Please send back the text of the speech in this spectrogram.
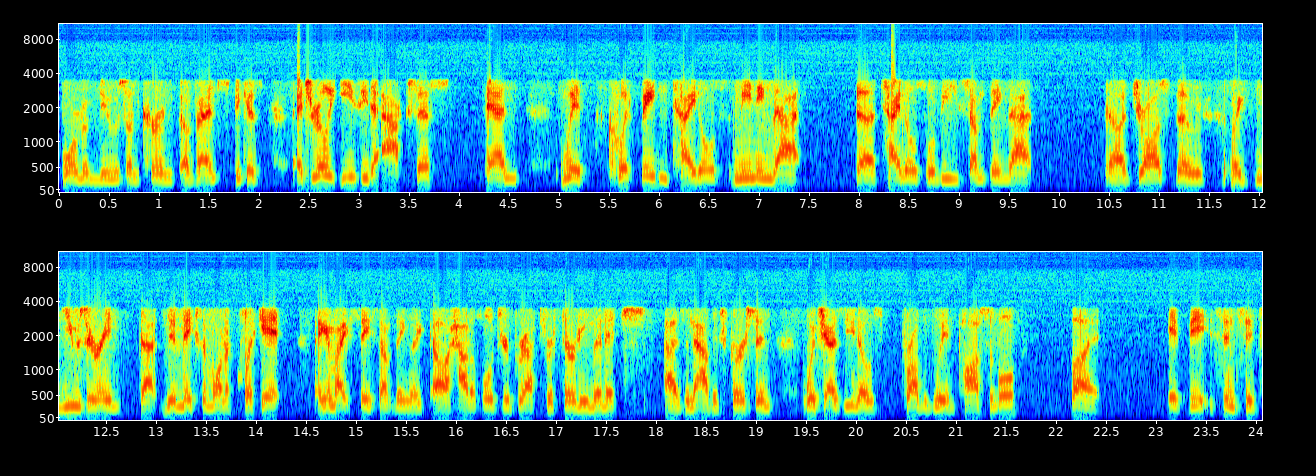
form of news on current events because it's really easy to access and with clickbaity titles, meaning that the titles will be something that uh, draws the like user in that it makes them want to click it. Like it might say something like, "Oh, how to hold your breath for 30 minutes as an average person," which, as you know, is probably impossible. But if it, since it's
